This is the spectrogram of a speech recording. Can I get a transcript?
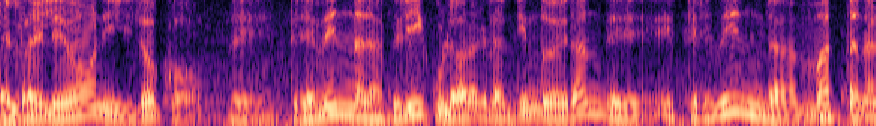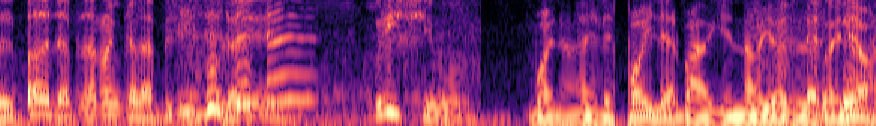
El Rey León y loco, eh, tremenda la película, ahora que la entiendo de grande, es tremenda. Matan al padre apenas arranca la película, eh. Durísimo. Bueno, el spoiler para quien no vio el Rey León,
